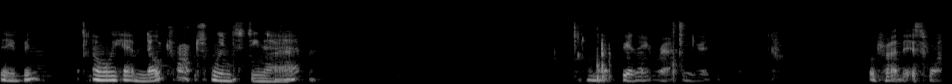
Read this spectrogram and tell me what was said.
Seven. And we have no trunks Wednesday night. Pen ain't writing good. We'll try this one.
